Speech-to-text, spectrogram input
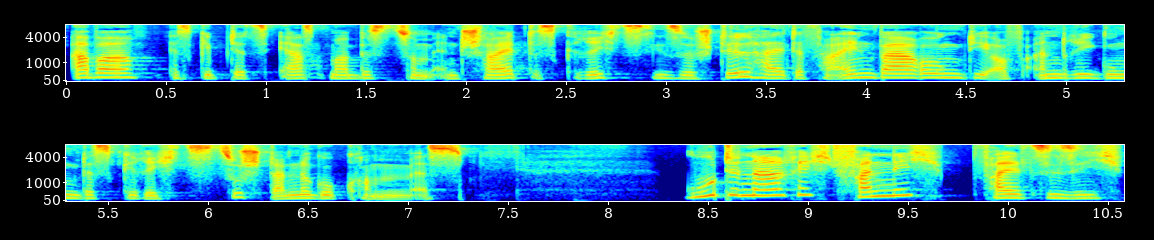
Aber es gibt jetzt erstmal bis zum Entscheid des Gerichts diese Stillhaltevereinbarung, die auf Anregung des Gerichts zustande gekommen ist. Gute Nachricht fand ich, falls sie sich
